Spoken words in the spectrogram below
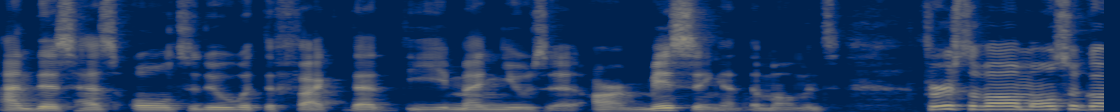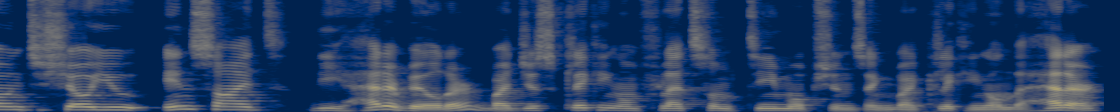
and this has all to do with the fact that the menus uh, are missing at the moment. First of all, I'm also going to show you inside the header builder by just clicking on Flatsome team options and by clicking on the header.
